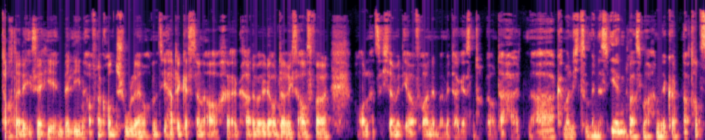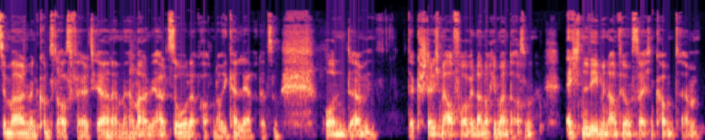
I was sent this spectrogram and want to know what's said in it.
Tochter, die ist ja hier in Berlin auf einer Grundschule und sie hatte gestern auch äh, gerade bei wieder Unterrichtsausfall und hat sich da mit ihrer Freundin beim Mittagessen drüber unterhalten. Ah, kann man nicht zumindest irgendwas machen? Wir könnten auch trotzdem malen, wenn Kunst ausfällt. Ja, dann äh, malen wir halt so, da braucht man doch eh keinen Lehrer dazu. Und ähm, da stelle ich mir auch vor, wenn da noch jemand aus dem echten Leben in Anführungszeichen kommt, ähm,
